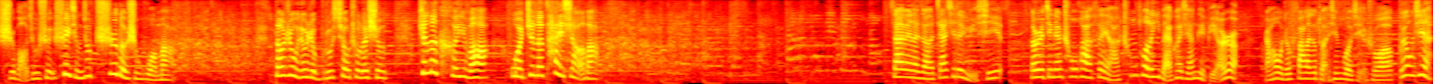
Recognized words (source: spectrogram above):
吃饱就睡、睡醒就吃的生活吗？当时我就忍不住笑出了声。真的可以吗？我真的太想了。下一位呢叫佳期的雨熙，当时今天充话费啊充错了一百块钱给别人。然后我就发了个短信过去，说不用谢，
